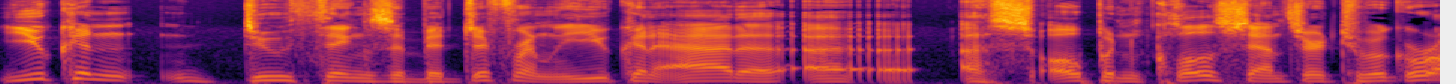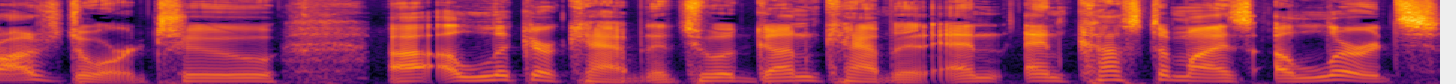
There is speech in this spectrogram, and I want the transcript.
you can do things a bit differently. You can add a, a, a open close sensor to a garage door, to uh, a liquor cabinet to a gun cabinet and, and customize alerts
